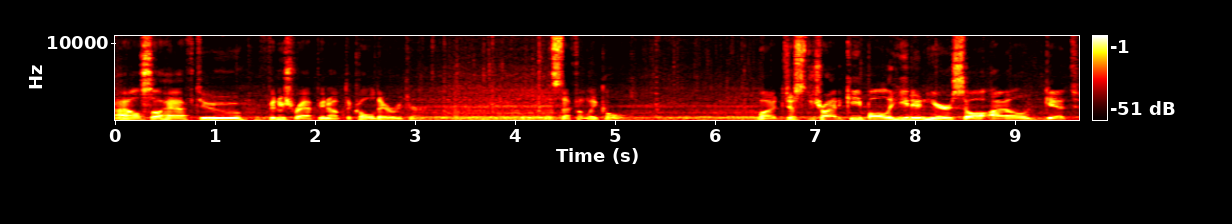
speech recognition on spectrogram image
I also have to finish wrapping up the cold air return. It's definitely cold. But just to try to keep all the heat in here so I'll get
